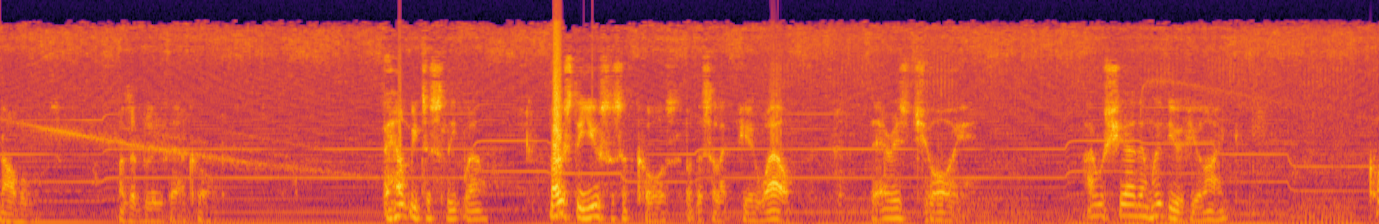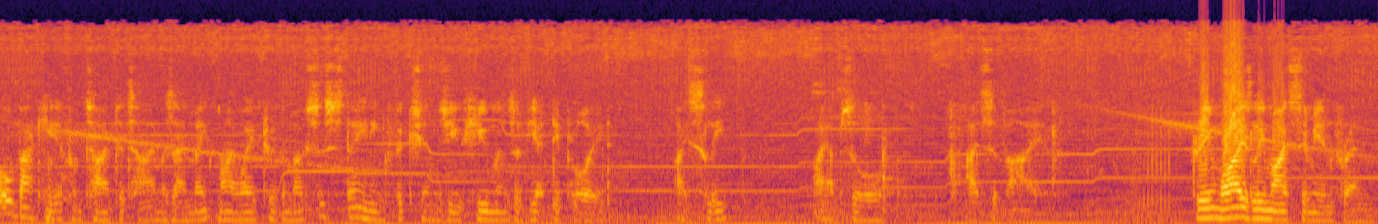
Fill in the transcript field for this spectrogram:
novels, as I believe they are called. They help me to sleep well. Mostly useless, of course, but the select few, well, there is joy. I will share them with you if you like. Call back here from time to time as I make my way through the most sustaining fictions you humans have yet deployed. I sleep, I absorb, I survive. Dream wisely, my simian friends.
